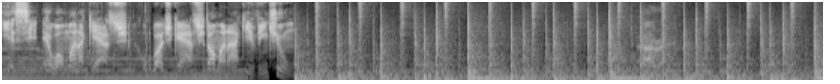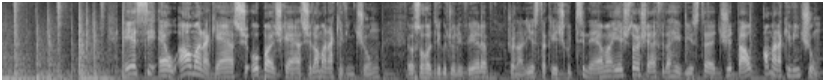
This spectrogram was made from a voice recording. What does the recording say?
Esse é o Almanacast, o podcast da Almanac 21. Esse é o Almanacast, o podcast da Almanac 21. Eu sou Rodrigo de Oliveira, jornalista, crítico de cinema e editor-chefe da revista digital Almanac 21.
